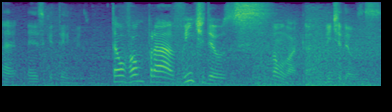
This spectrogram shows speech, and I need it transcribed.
É, é isso que tem mesmo. Então vamos pra 20 deuses. Vamos lá, cara. 20 deuses.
